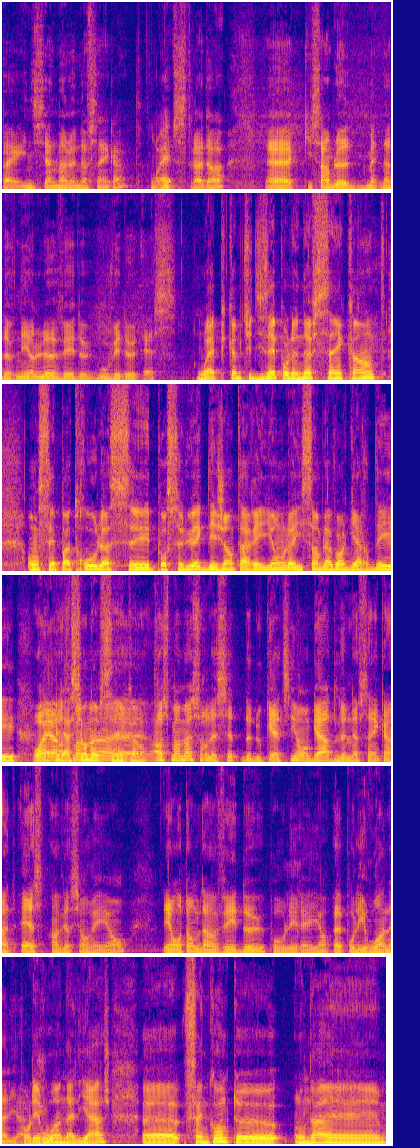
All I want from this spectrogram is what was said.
ben, initialement, le 950, Ouais. le petit Strada, euh, qui semble maintenant devenir le V2 ou V2S. Ouais, puis comme tu disais, pour le 950, on sait pas trop, là, c'est pour celui avec des jantes à rayons, là, il semble avoir gardé Ouais, l'appellation moment, 950. euh, en ce moment, sur le site de Ducati, on garde le 950S en version rayon et on tombe dans V2 pour les, rayons, euh, pour les roues en alliage. pour les roues en alliage. Euh, fin de compte, euh, on a un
